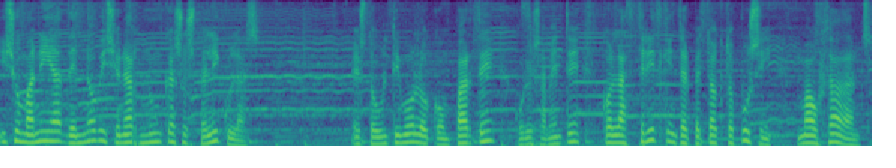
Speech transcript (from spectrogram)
y su manía de no visionar nunca sus películas. Esto último lo comparte, curiosamente, con la actriz que interpretó a Octopussy, Mouth Adams.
